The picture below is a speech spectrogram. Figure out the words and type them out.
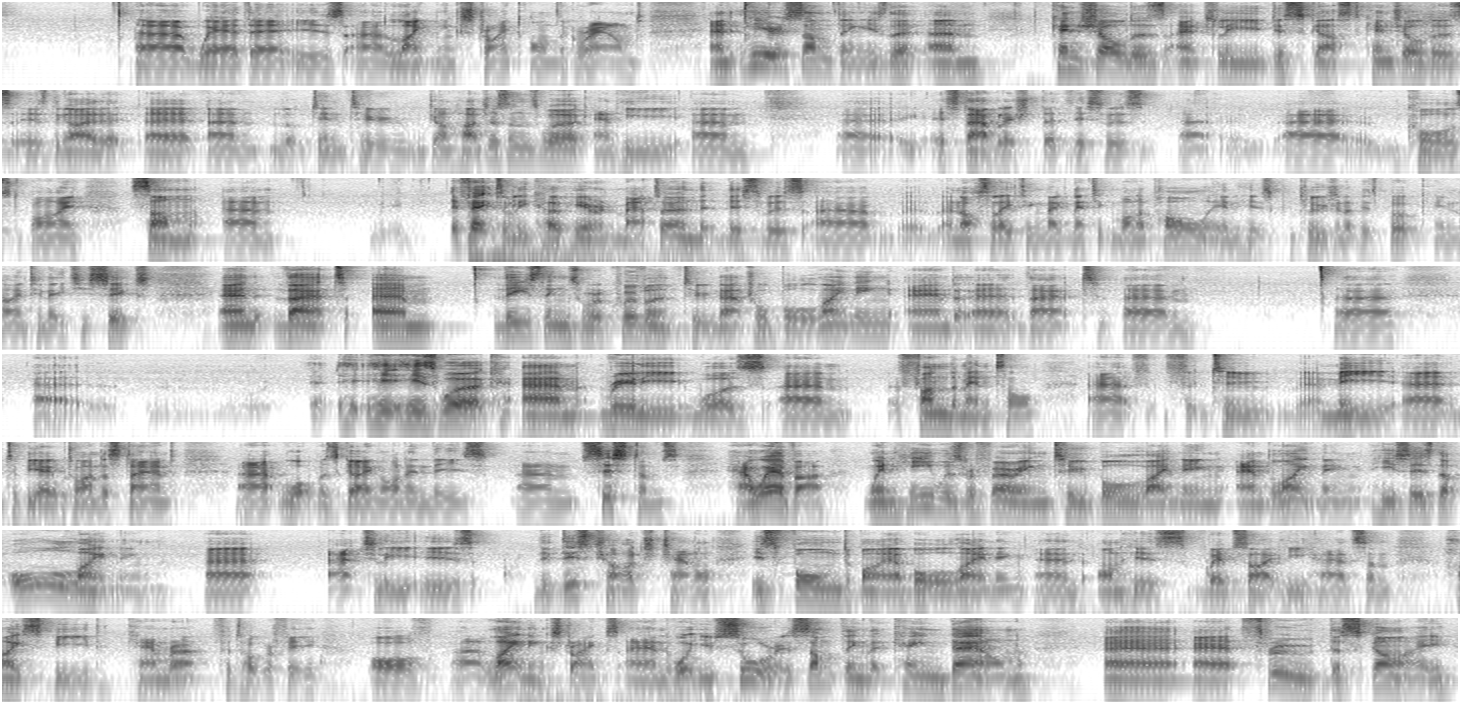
uh, where there is a lightning strike on the ground. And here is something, is that um, Ken Shoulders actually discussed. Ken Shoulders is the guy that uh, um, looked into John Hutchison's work, and he um, uh, established that this was uh, uh caused by some um, effectively coherent matter, and that this was uh, an oscillating magnetic monopole in his conclusion of his book in 1986, and that um, these things were equivalent to natural ball lightning, and uh, that um, uh, uh his work um, really was um, fundamental uh, to me uh, to be able to understand what was going on in these um, systems. However, when he was referring to ball lightning and lightning, he says that all lightning uh, actually is the discharge channel is formed by a ball lightning. And on his website he had some high-speed camera photography of uh, lightning strikes. And what you saw is something that came down uh, uh, through the sky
